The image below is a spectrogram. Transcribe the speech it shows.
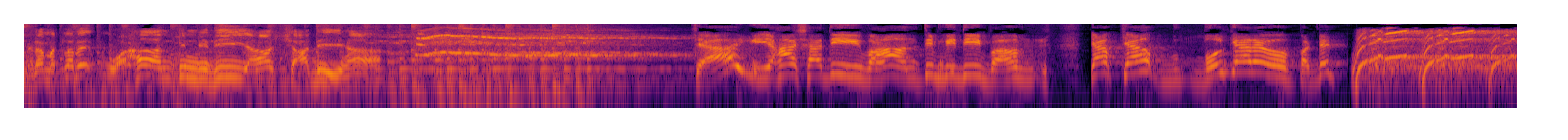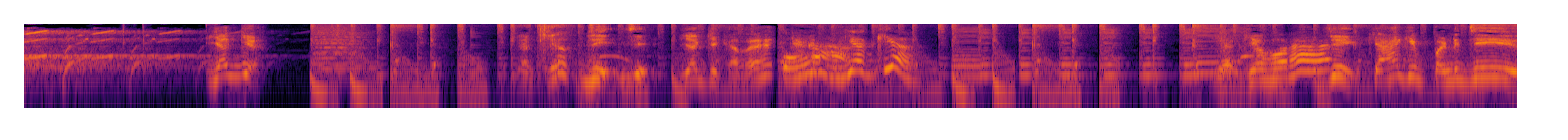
मेरा मतलब है वहाँ अंतिम विधि यहाँ शादी हाँ। क्या? यहाँ शादी वहाँ अंतिम विधि क्या क्या बोल क्या रहे हो पंडित? यज्ञ। यज्ञ? जी जी। यज्ञ कर रहे हैं। यज्ञ? यज्ञ हो रहा है। जी क्या है कि पंडित जी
